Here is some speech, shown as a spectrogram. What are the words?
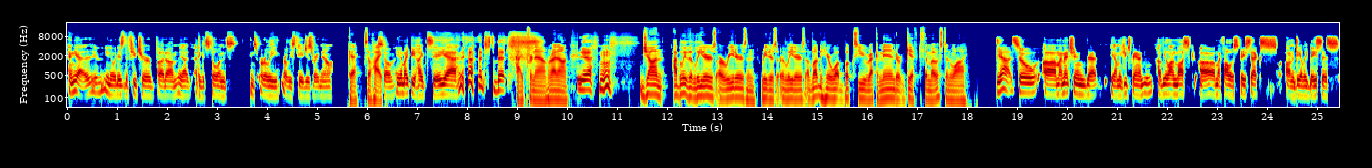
and yeah, you know, it is the future, but um, yeah, I think it's still in its in its early early stages right now. Okay, so hype. So you know, it might be hyped too. Yeah, just a bit. Hype for now. Right on. Yeah. John, I believe that leaders are readers and readers are leaders. I'd love to hear what books you recommend or gift the most and why. Yeah, so um, I mentioned that you know, I'm a huge fan of Elon Musk. Um, I follow SpaceX on a daily basis.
